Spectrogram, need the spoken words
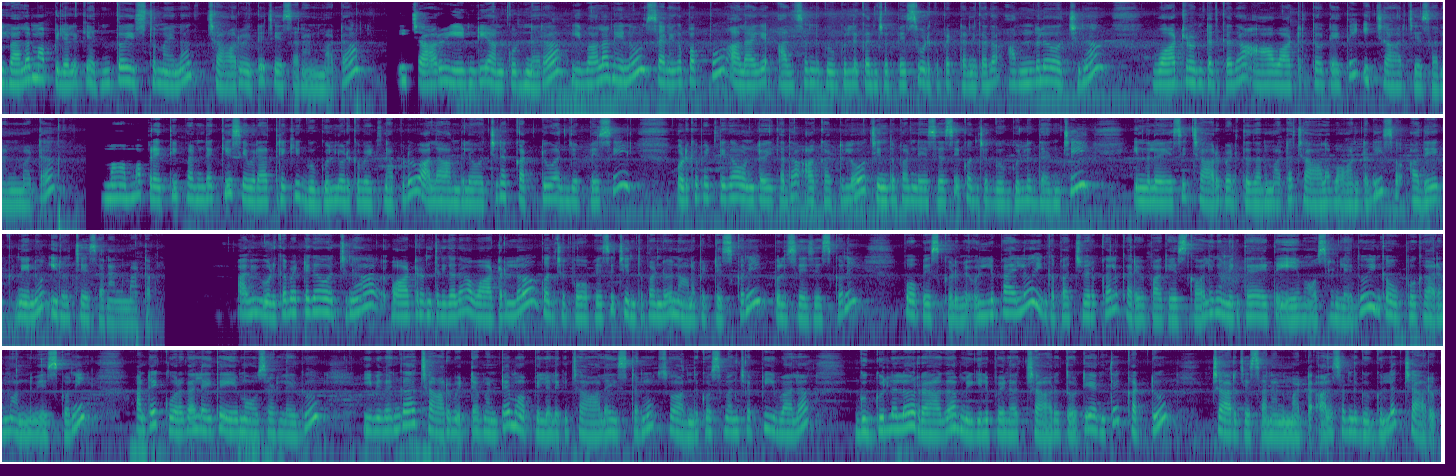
ఇవాళ మా పిల్లలకి ఎంతో ఇష్టమైన చారు అయితే చేశానన్నమాట. ఈ చారు ఏంటి అనుకుంటున్నారా? ఇవాళ నేను శనగపప్పు అలాగే అలసంద గుగ్గులకి అని చెప్పేసి ఉడకపెట్టాను కదా అందులో వచ్చిన వాటర్ ఉంటుంది కదా ఆ వాటర్ తోటైతే అయితే ఈ చారు చేశానన్నమాట. మా అమ్మ ప్రతి పండక్కి శివరాత్రికి గుగ్గుళ్ళు ఉడకబెట్టినప్పుడు అలా అందులో వచ్చిన కట్టు అని చెప్పేసి ఉడకబెట్టిగా ఉంటాయి కదా ఆ కట్టులో చింతపండు వేసేసి కొంచెం గుగ్గుళ్ళు దంచి ఇందులో వేసి చారు పెడుతుంది అనమాట చాలా బాగుంటుంది. సో అదే నేను ఈరోజు చేశాను అనమాట అవి ఉడకబెట్టగా వచ్చిన వాటర్ ఉంటుంది కదా ఆ వాటర్లో కొంచెం పోపు వేసి చింతపండు నానబెట్టేసుకొని పులుసు వేసేసుకొని పోపు వేసుకోవడమే. ఉల్లిపాయలు ఇంకా పచ్చిమిరపకాయలు కరివేపాకు వేసుకోవాలి. ఇంకా మిగతా అయితే ఏం అవసరం లేదు. ఇంకా ఉప్పు కారం అన్నీ వేసుకొని అంటే కూరగాయలు అయితే ఏం అవసరం లేదు. ఈ విధంగా చారు పెట్టామంటే మా పిల్లలకి చాలా ఇష్టము. సో అందుకోసం అని చెప్పి ఇవాళ గుగ్గులలో రాగా మిగిలిపోయిన చారుతోటి అంటే కట్టు చారు చేశాను అనమాట అలసంద గుగ్గుల చారు.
